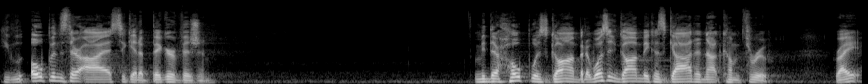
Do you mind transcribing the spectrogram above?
He opens their eyes to get a bigger vision. I mean, their hope was gone, but it wasn't gone because God had not come through, right?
